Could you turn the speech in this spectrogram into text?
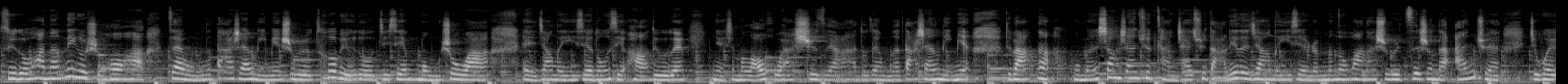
所以的话呢，那个时候哈，在我们的大山里面是不是特别多的这些猛兽啊？哎，这样的一些东西哈，对不对？那什么老虎啊、狮子呀，都在我们的大山里面，对吧？那我们上山去砍柴、去打猎的这样的一些人们的话呢，是不是自身的安全就会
